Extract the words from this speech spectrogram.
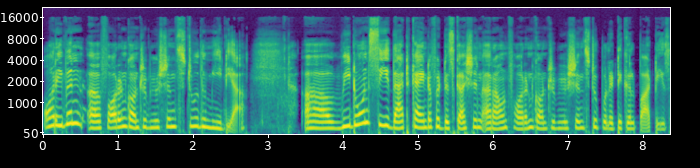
or even uh, foreign contributions to the media. Uh, we don't see that kind of a discussion around foreign contributions to political parties.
